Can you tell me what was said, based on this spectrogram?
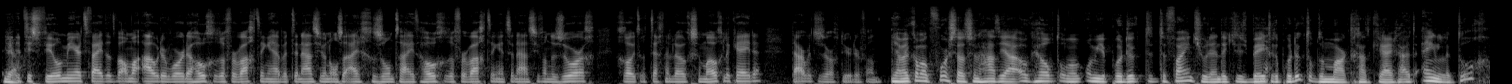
Het is veel meer het feit dat we allemaal ouder worden, hogere verwachtingen hebben ten aanzien van onze eigen gezondheid, hogere verwachtingen ten aanzien van de zorg, grotere technologische mogelijkheden. Daar wordt de zorg duurder van. Ja, maar ik kan me ook voorstellen dat zo'n HTA ook helpt om, om je producten te fine-tunen en dat je dus betere producten op de markt gaat krijgen uiteindelijk, toch?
